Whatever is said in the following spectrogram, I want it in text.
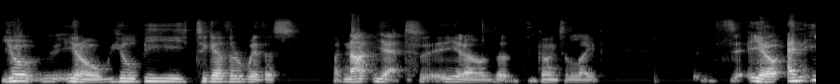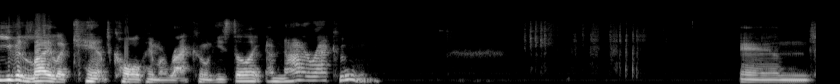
you'll, you know, you'll be together with us, but not yet, you know, the going to the light. You know, and even Lylla can't call him a raccoon. He's still like, I'm not a raccoon. And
